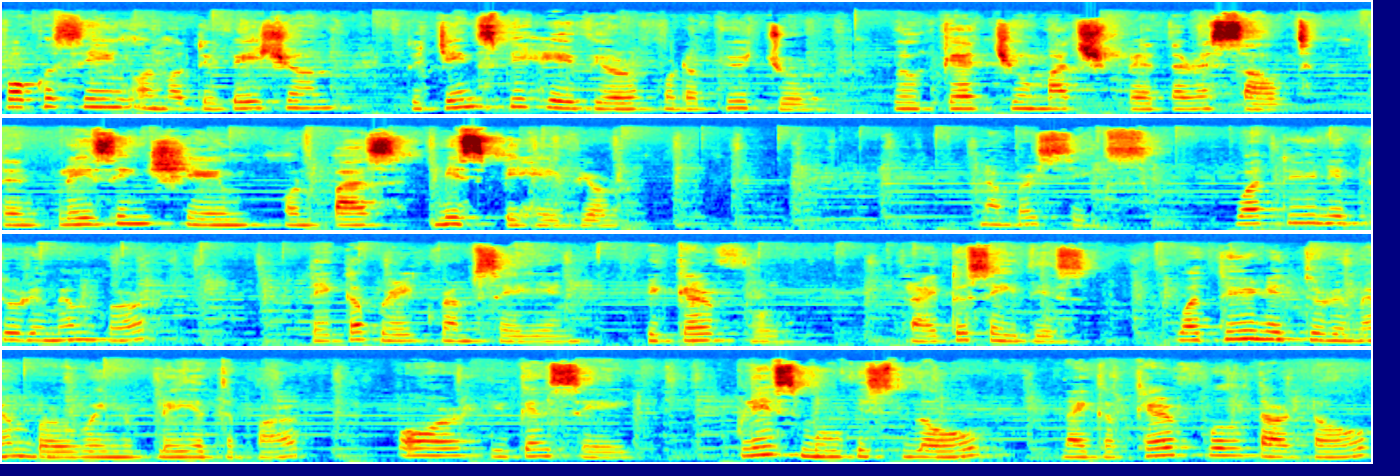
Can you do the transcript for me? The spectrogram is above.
Focusing on motivation to change behavior for the future will get you much better result than placing shame on past misbehavior. Number 6. What do you need to remember? Take a break from saying, be careful. Try to say this, what do you need to remember when you play at the park? Or you can say, please move slow like a careful turtle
